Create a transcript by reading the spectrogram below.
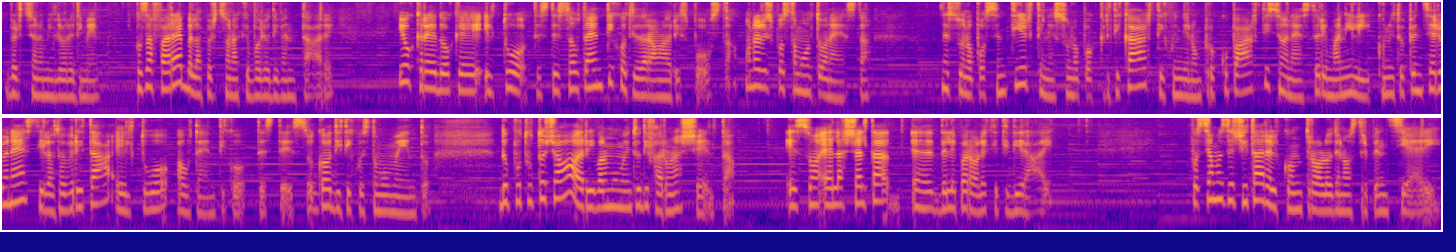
versione migliore di me, cosa farebbe la persona che voglio diventare. Io credo che il tuo te stesso autentico ti darà una risposta, una risposta molto onesta Nessuno può sentirti, nessuno può criticarti, quindi non preoccuparti, sei onesto e rimani lì con i tuoi pensieri onesti, la tua verità e il tuo autentico te stesso. Goditi questo momento. Dopo tutto ciò arriva il momento di fare una scelta e so- è la scelta eh, delle parole che ti dirai. Possiamo esercitare il controllo dei nostri pensieri,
